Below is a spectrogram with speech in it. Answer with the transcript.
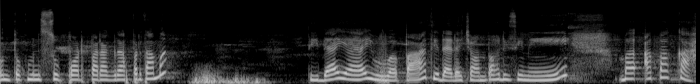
untuk mensupport paragraf pertama? Tidak ya, Ibu Bapak, tidak ada contoh di sini. Apakah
